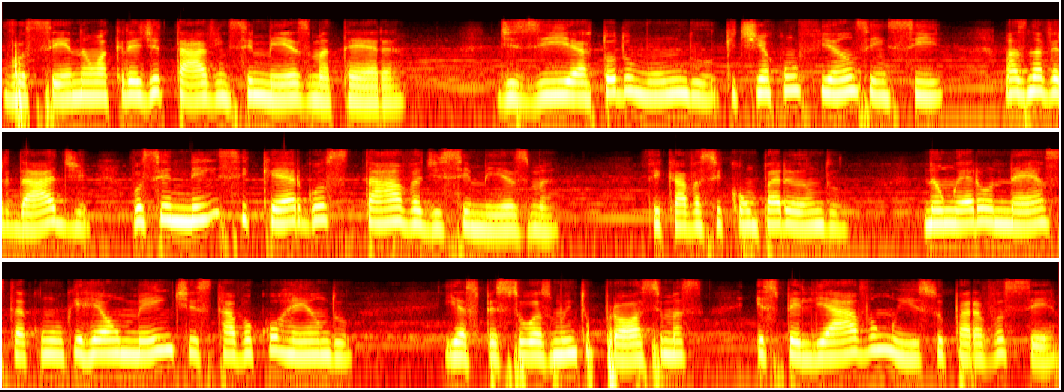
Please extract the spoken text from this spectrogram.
Você não acreditava em si mesma, Tera. Dizia a todo mundo que tinha confiança em si, mas na verdade você nem sequer gostava de si mesma. Ficava se comparando, não era honesta com o que realmente estava ocorrendo, e as pessoas muito próximas espelhavam isso para você.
